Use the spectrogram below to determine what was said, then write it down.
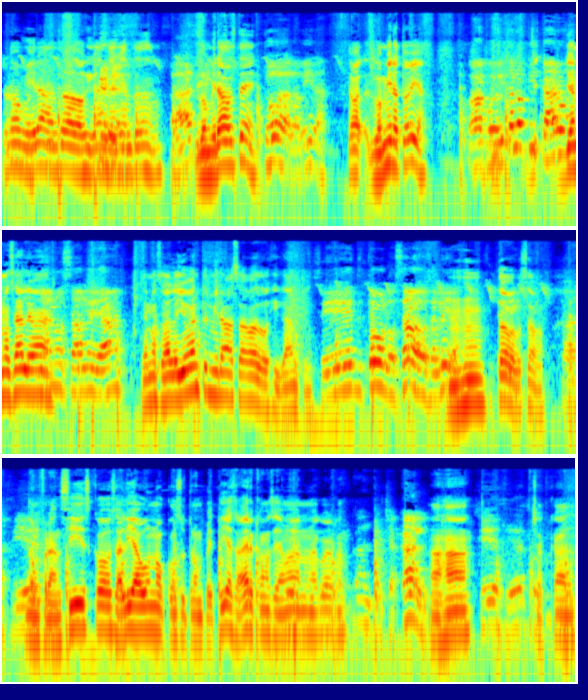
No, mira, Sábado Gigante. entonces. Ah. ¿Lo miraba usted? Toda la vida. ¿Lo mira todavía? Ah, pues ahorita lo quitaron. Ya no sale, Ya va. no sale ya. Ya no sale. Yo antes miraba Sábado Gigante. Sí, todos los sábados salía. Sí. todos los sábados. Así es. Don Francisco, salía uno con su trompetilla, a ver cómo se llamaba, no me acuerdo. El chacal. Ajá, Sí, es cierto. Chacal.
